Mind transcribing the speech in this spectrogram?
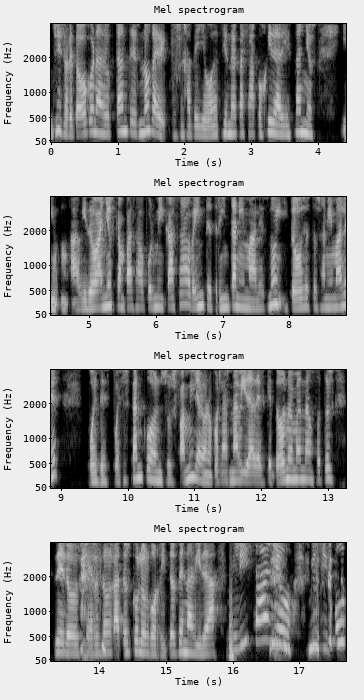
sí, sobre todo con adoptantes, ¿no? Pues fíjate, llevo haciendo casa acogida 10 años y ha habido años que han pasado por mi casa 20, 30 animales, ¿no? Y todos estos animales pues después están con sus familias. Bueno, pues las navidades, que todos me mandan fotos de los perros, los gatos con los gorritos de Navidad. ¡Feliz año! Mi hijo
